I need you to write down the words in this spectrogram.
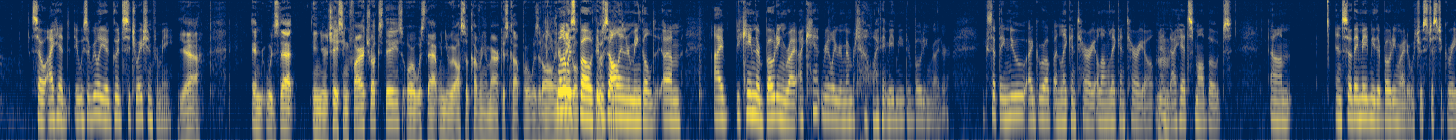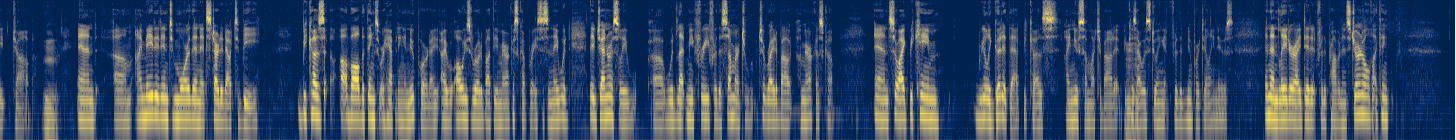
So I had it was a really a good situation for me. yeah. And was that in your chasing fire trucks days, or was that when you were also covering America's Cup, or was it all intermingled? Well, it was both. It, was, all both. intermingled. Um, I became their boating writer. I can't really remember now why they made me their boating writer, except they knew I grew up on Lake Ontario, along Lake Ontario, and I had small boats. Um, and so they made me their boating writer, which was just a great job. And um, I made it into more than it started out to be because of all the things that were happening in Newport, I, I always wrote about the America's Cup races, and they would they generously uh, would let me free for the summer to to write about America's Cup, and so I became really good at that because I knew so much about it because I was doing it for the Newport Daily News, and then later I did it for the Providence Journal. I think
